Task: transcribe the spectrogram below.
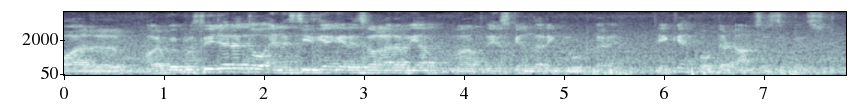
और अगर कोई प्रोसीजर है तो एनेस्थीसिया के रेस वगैरह भी आप अपने इसके अंदर इंक्लूड करें। ठीक है? Hope that answers the question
